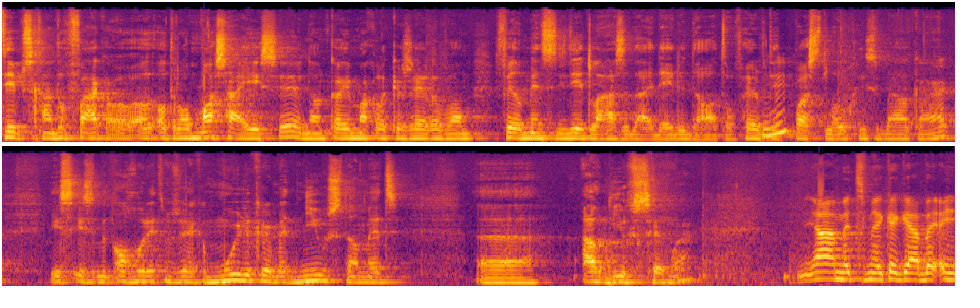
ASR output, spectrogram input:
tips gaan toch vaak al- als er al massa is. Hè? En dan kan je makkelijker zeggen van veel mensen die dit lazen, deden dat. Of, hè, of Mhm. dit past logisch bij elkaar. Is, is het met algoritmes werken moeilijker met nieuws dan met eh, oud nieuws, zeg maar? Ja, met, kijk, ja, in,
